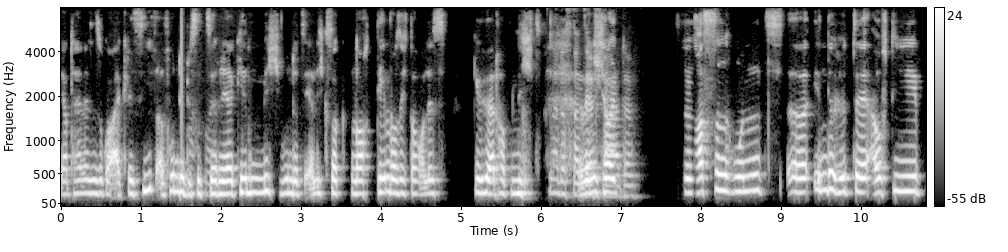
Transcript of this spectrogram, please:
ja teilweise sogar aggressiv auf Hundebesitzer mhm. reagieren. Mich wundert es ehrlich gesagt nach dem, was ich da alles gehört habe, nicht. Ja, das dann Wenn ich halt schade. halt einen Hund äh, in der Hütte auf die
